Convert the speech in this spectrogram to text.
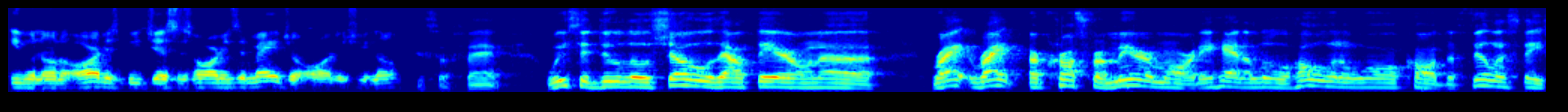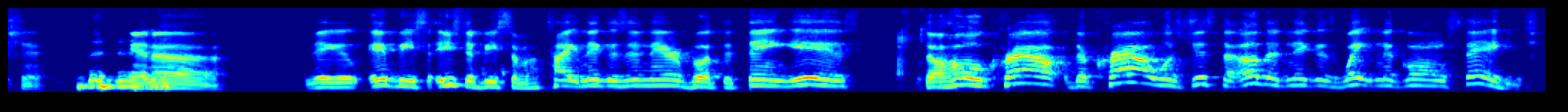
even though the artists be just as hard as the major artists, you know. It's a fact. We should do little shows out there on uh right right across from Miramar, they had a little hole in the wall called the filling station, and uh, they it be it used to be some tight niggas in there, but the thing is, the whole crowd, the crowd was just the other niggas waiting to go on stage.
